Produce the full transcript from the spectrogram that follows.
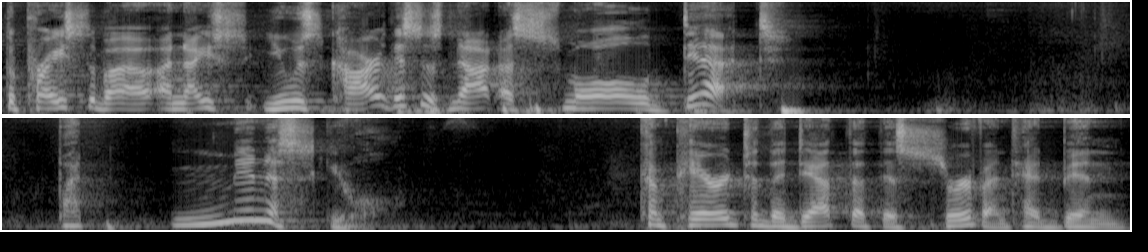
The price of a, a nice used car? This is not a small debt, but minuscule compared to the debt that this servant had been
